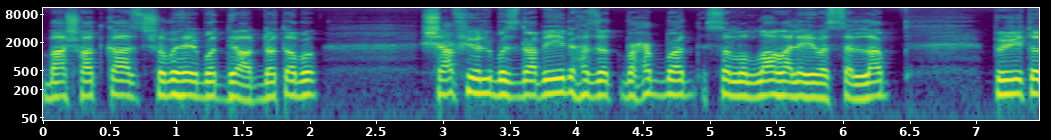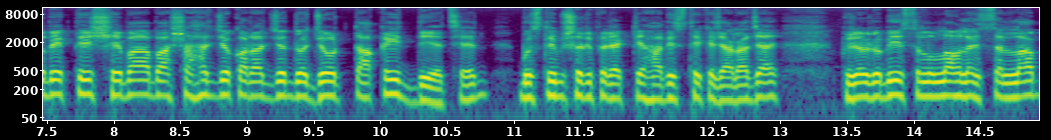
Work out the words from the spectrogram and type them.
বা সৎকাজ সমূহের মধ্যে অন্যতম। শাফিউল মুজনাবির হজরত মোহাম্মদ সাল্লাহ আলহি ওয়াসাল্লাম পীড়িত ব্যক্তির সেবা বা সাহায্য করার জন্য জোর তাকিদ দিয়েছেন। মুসলিম শরীফের একটি হাদিস থেকে জানা যায়, প্রিয় নবী সাল্লাহ আলাইসাল্লাম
